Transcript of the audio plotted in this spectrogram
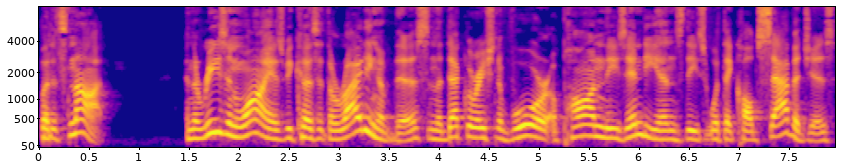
But it's not. And the reason why is because at the writing of this and the declaration of war upon these Indians, these what they called savages,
